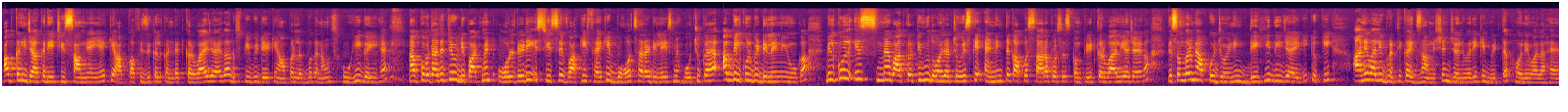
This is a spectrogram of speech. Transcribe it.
अब कहीं जाकर ये चीज़ सामने आई है कि आपका फ़िज़िकल कंडक्ट करवाया जाएगा और उसकी भी डेट यहाँ पर लगभग अनाउंस हो ही गई है। मैं आपको बता देती हूँ डिपार्टमेंट ऑलरेडी इस चीज़ से वाकिफ़ है कि बहुत सारा डिले इसमें हो चुका है। अब बिल्कुल भी डिले नहीं होगा। बिल्कुल इस मैं बात करती हूँ 2024 के एंडिंग तक आपका सारा प्रोसेस कंप्लीट करवा लिया जाएगा। दिसंबर में आपको ज्वाइनिंग दे ही दी जाएगी क्योंकि आने वाली भर्ती का एग्जामिनेशन जनवरी के मिड तक होने वाला है।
